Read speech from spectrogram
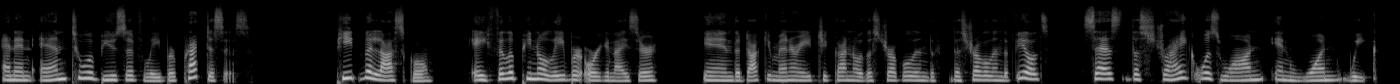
and an end to abusive labor practices. Pete Velasco, a Filipino labor organizer in the documentary Chicano The Struggle in the, the Struggle in the Fields, says the strike was won in one week.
